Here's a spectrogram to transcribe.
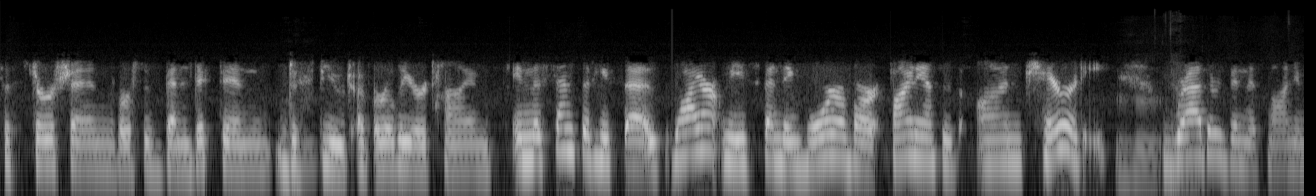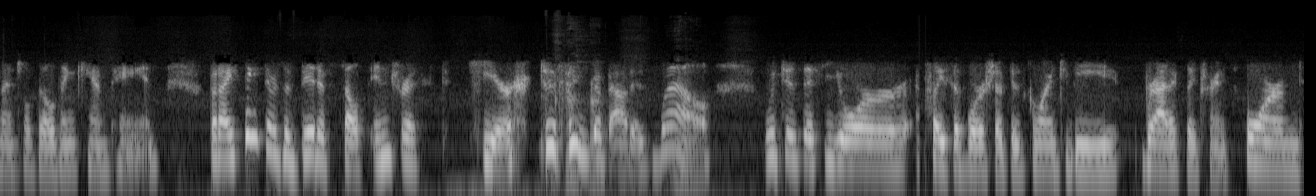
Cistercian versus Benedictine mm-hmm. dispute of earlier times, in the sense that he says, why aren't we spending more of our finances on charity mm-hmm. rather than this monumental building campaign? But I think there's a bit of self-interest here to think about as well, which is if your place of worship is going to be radically transformed,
